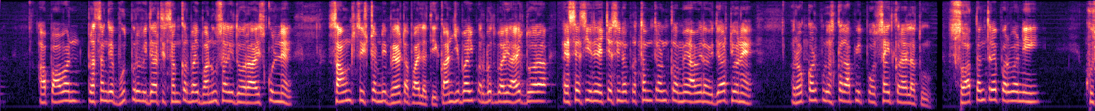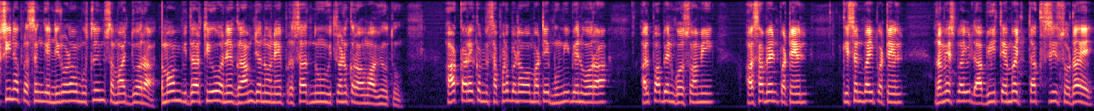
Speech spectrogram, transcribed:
આ પાવન પ્રસંગે ભૂતપૂર્વ વિદ્યાર્થી શંકરભાઈ ભાનુશાલી દ્વારા હાઈસ્કૂલને સાઉન્ડ સિસ્ટમની ભેટ અપાયેલ હતી. કાનજીભાઈ પરબતભાઈ આહિર દ્વારા એસએસસી અને એચએસસીના પ્રથમ ત્રણ ક્રમે આવેલા વિદ્યાર્થીઓને રોકડ પુરસ્કાર આપી પ્રોત્સાહિત કરાયેલ હતું. સ્વાતંત્ર્ય પર્વની ખુશીના પ્રસંગે નિરોણા મુસ્લિમ સમાજ દ્વારા તમામ વિદ્યાર્થીઓ અને ગ્રામજનોને પ્રસાદનું વિતરણ કરવામાં આવ્યું હતું. આ કાર્યક્રમને સફળ બનાવવા માટે ભૂમિબેન વોરા, અલ્પાબેન ગોસ્વામી, આશાબેન પટેલ, કિશનભાઈ પટેલ, રમેશભાઈ ડાભી તેમજ તક્ષસિંહ સોઢાએ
